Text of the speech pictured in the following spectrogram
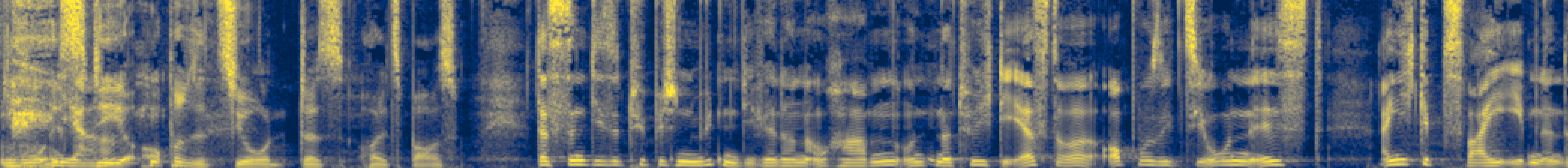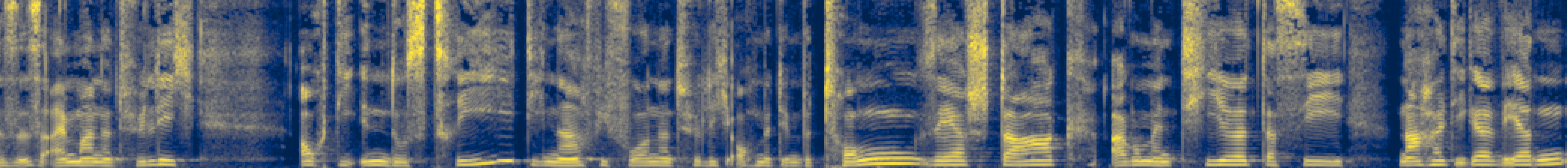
Wo ist ja. die Opposition des Holzbaus? Das sind diese typischen Mythen, die wir dann auch haben. Und natürlich die erste Opposition ist, eigentlich gibt es zwei Ebenen. Das ist einmal natürlich auch die Industrie, die nach wie vor natürlich auch mit dem Beton sehr stark argumentiert, dass sie nachhaltiger werden,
